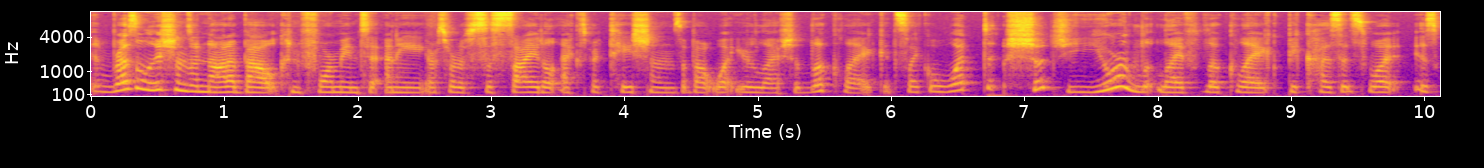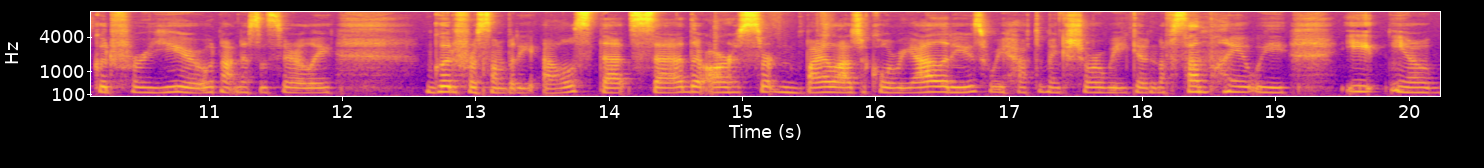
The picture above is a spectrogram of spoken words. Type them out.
resolutions are not about conforming to any or sort of societal expectations about what your life should look like. It's like, what should your life look like because it's what is good for you, not necessarily good for somebody else. That said, there are certain biological realities where we have to make sure we get enough sunlight, we eat, you know,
